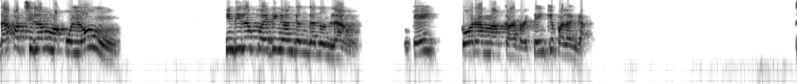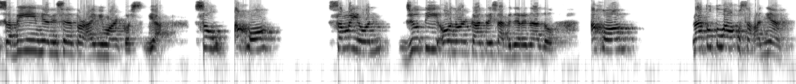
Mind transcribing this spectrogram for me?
Dapat silang makulong. Hindi lang pwedeng hanggang ganun lang. Okay? Cora McCarver. Thank you, Palangga. Sabihin niya ni Senator Ivy Marcos, yeah. So, ako, sa ngayon, duty, honor, country, sabi ni Ronaldo, ako, natutuwa ako sa kanya.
